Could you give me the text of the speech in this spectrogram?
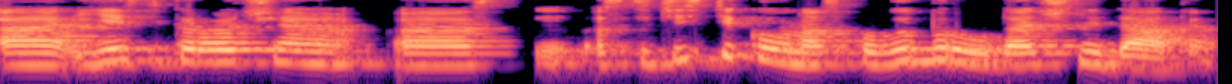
А, есть, короче, а, статистика у нас по выбору удачной даты.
